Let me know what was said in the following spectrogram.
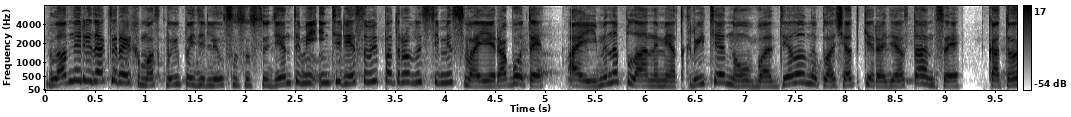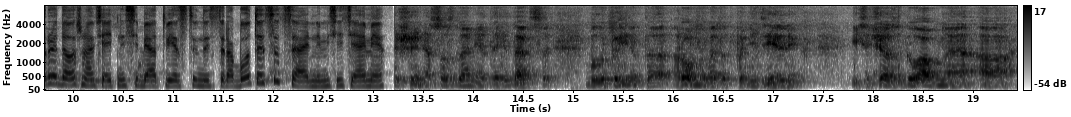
Главный редактор «Эхо Москвы» поделился со студентами интересными подробностями своей работы, а именно планами открытия нового отдела на площадке радиостанции, которая должна взять на себя ответственность работы с социальными сетями. Решение о создании этой редакции было принято ровно в этот понедельник, и сейчас главное а,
